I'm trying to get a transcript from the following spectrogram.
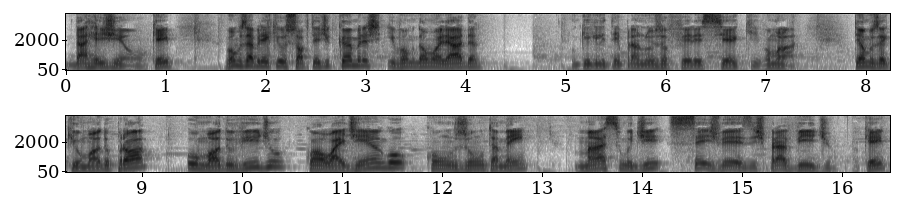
da região, ok? Vamos abrir aqui o software de câmeras e vamos dar uma olhada o que, que ele tem para nos oferecer aqui. Vamos lá. Temos aqui o modo Pro, o modo vídeo com a wide angle, com um zoom também máximo de 6 vezes para vídeo, ok?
